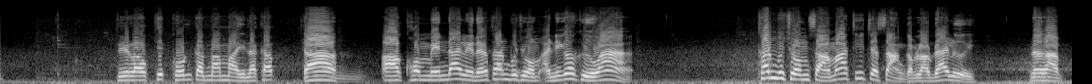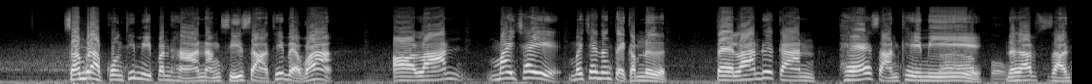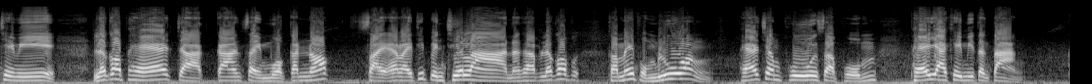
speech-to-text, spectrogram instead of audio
ที่เราคิดค้นกันมาใหม่นะครับอ่าอืมอ่าคอมเมนต์ได้เลยนะท่านผู้ชม อันนี้ก็คือว่า ท่านผู้ชมสามารถที่จะสั่งกับเราได้เลยนะครับ สำหรับคนที่มีปัญหาหนังศีรษะที่แบบว่าอ่าร้านไม่ใช่ไม่ใช่ตั้งแต่กำเนิด แต่ร้านด้วยการแพ้สารเคมีครับผมนะครับสารเคมี แล้วก็แพ้จากการใส่หมวกกันน็อกใส่อะไรที่เป็นเชื้อรานะครับ แล้วก็ทำให้ผมร่วง แพ้แชมพูสระผม แพ้ยาเคมีต่าง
